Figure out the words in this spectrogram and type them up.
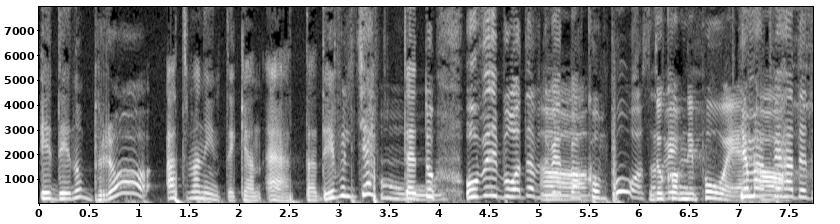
Är det nog bra att man inte kan äta? Det är väl jätte... Och, och vi båda du vet, Ja. bara kom på oss. att Då vi, kom ni på er. Ja, men att vi Ja. hade ett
